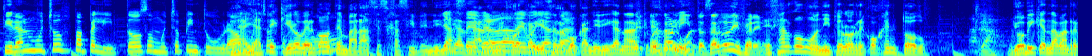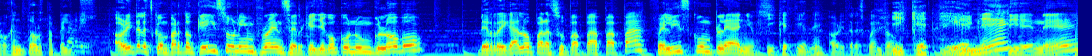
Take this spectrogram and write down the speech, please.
Tiran muchos papelitos o mucha pintura. Mira, o ya te quiero ver cuando te embaraces, Jacibe. Ni Ya digas sé, nada. ¿verdad? Mejor cállese la boca, ni diga nada que Es bonito, igual. es algo diferente. Es algo bonito, lo recogen todo. Ya. Yo vi que andaban recogiendo todos los papelitos. Ahorita les comparto que hizo un influencer que llegó con un globo de regalo para su papá. Papá, feliz cumpleaños. ¿Y qué tiene? Ahorita les cuento. ¿Y qué tiene? ¿Y qué tiene?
